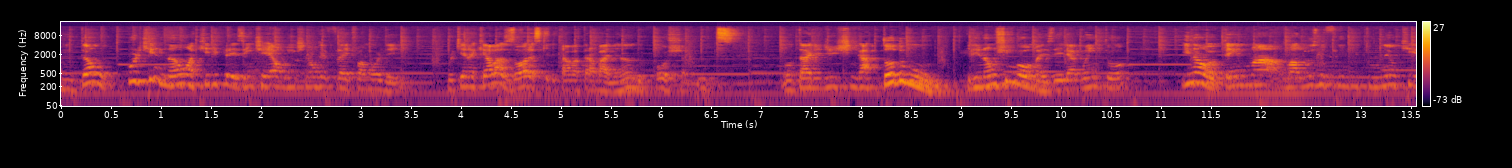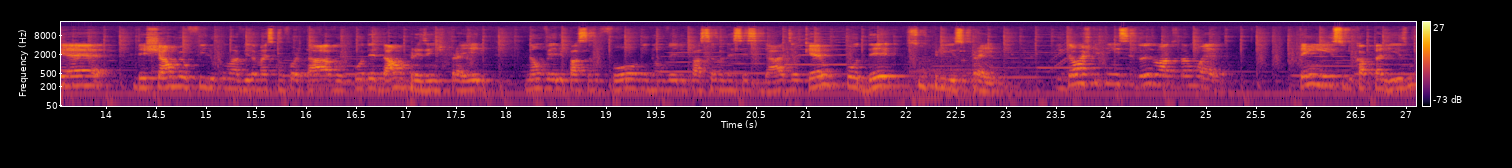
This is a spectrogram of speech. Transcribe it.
Então, por que não aquele presente realmente não reflete o amor dele? Porque naquelas horas que ele estava trabalhando, poxa, putz, vontade de xingar todo mundo. Ele não xingou, mas ele aguentou e não, eu tenho uma, uma luz no fim do túnel que é deixar o meu filho com uma vida mais confortável, poder dar um presente para ele, não ver ele passando fome, não ver ele passando necessidades. Eu quero poder suprir isso para ele. Então acho que tem esses dois lados da moeda. Tem isso do capitalismo,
